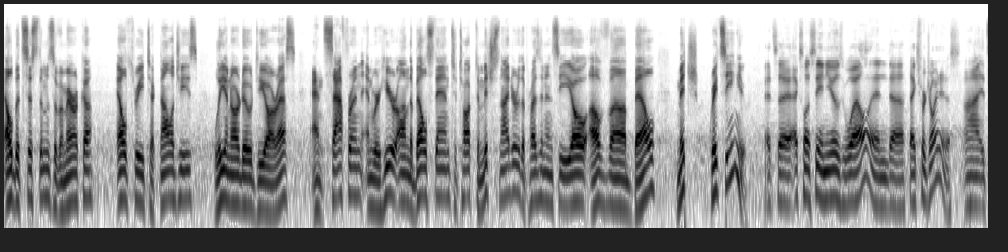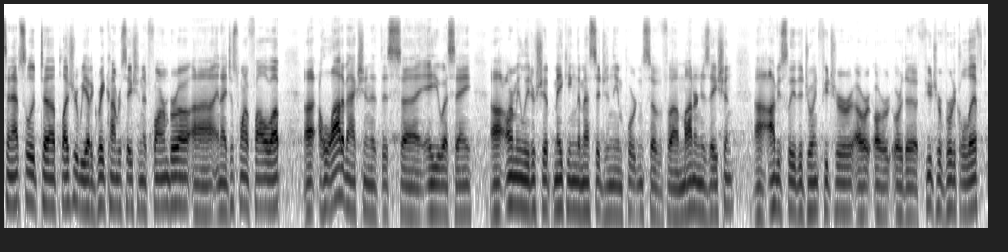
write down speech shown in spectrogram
Elbit Systems of America, L3 Technologies, Leonardo DRS, and Safran. And we're here on the Bell stand to talk to Mitch Snyder, the president and CEO of uh, Bell. Mitch, great seeing you. It's uh, excellent seeing you as well, and uh, thanks for joining us. Uh, it's an absolute uh, pleasure. We had a great conversation at Farnborough, uh, and I just want to follow up. Uh, a lot of action at this AUSA. Army leadership making the message and the importance of modernization. obviously, the joint future or, or, or the future vertical lift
